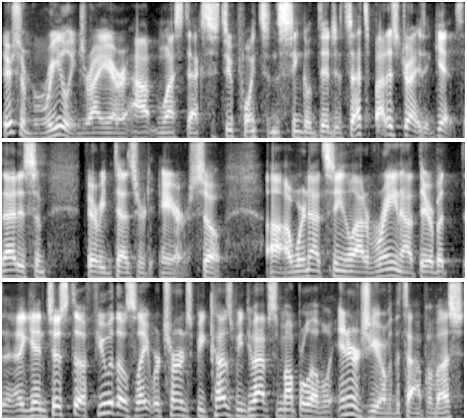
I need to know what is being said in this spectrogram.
there's some really dry air out in West Texas, dew points in the single digits. That's about as dry as it gets. That is some very desert air. So uh, we're not seeing a lot of rain out there, but uh, again, just a few of those late returns because we do have some upper level energy over the top of us.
